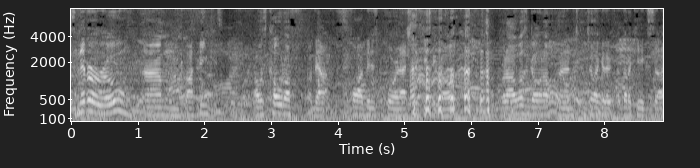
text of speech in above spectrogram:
It's never a rule. Um, I think I was called off about five minutes before I'd actually kicked the goal, but I wasn't going off and, until I got a, got a kick. So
